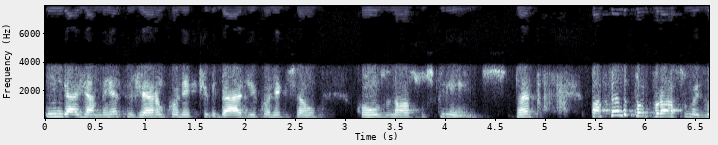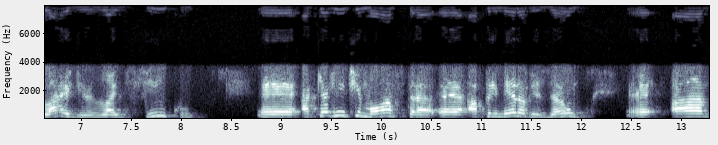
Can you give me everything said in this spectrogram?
engajamento, geram conectividade e conexão com os nossos clientes. Né? Passando para o próximo slide, slide 5, é, aqui a gente mostra é, a primeira visão, é, a,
